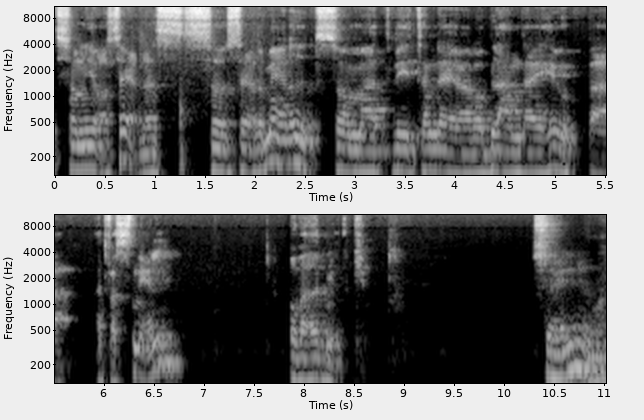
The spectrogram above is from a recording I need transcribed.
som jag ser det så ser det mer ut som att vi tenderar att blanda ihop att vara snäll och vara ödmjuk. Så är det nog.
